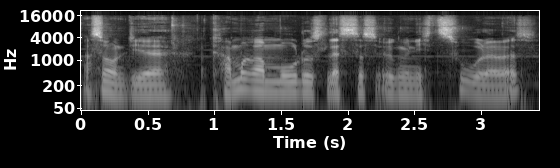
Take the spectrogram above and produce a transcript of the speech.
Achso, und der Kameramodus lässt das irgendwie nicht zu, oder was?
